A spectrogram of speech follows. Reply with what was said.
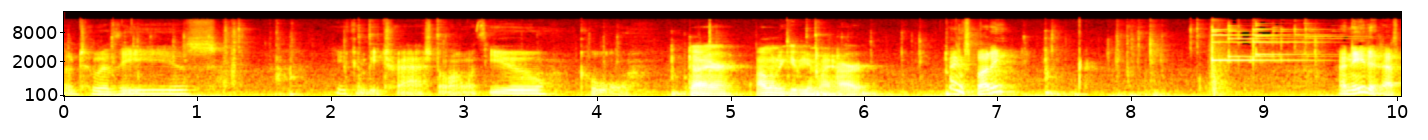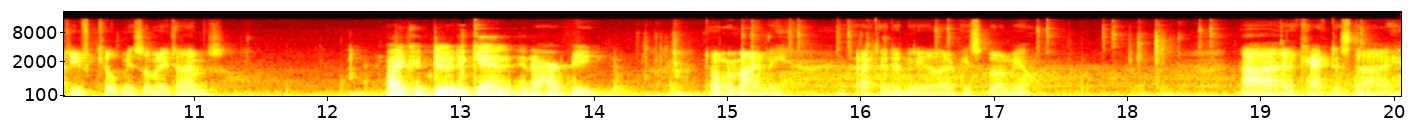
So two of these. You can be trashed along with you. Cool. Dyer, I'm gonna give you my heart. Thanks, buddy. I need it after you've killed me so many times. I could do it again in a heartbeat. Don't remind me. In fact, I did need another piece of bone meal. Uh, and a cactus die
